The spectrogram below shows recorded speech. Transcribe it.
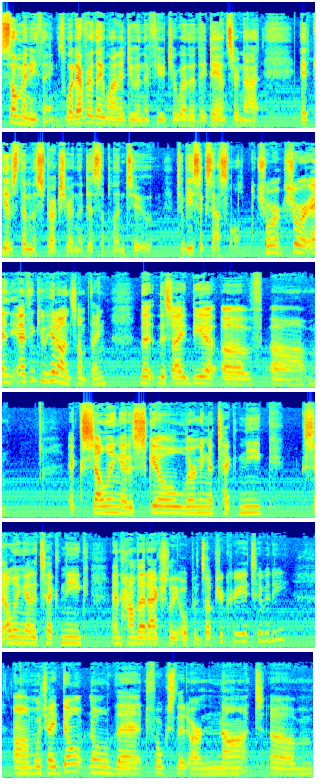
so many things. Whatever they want to do in the future, whether they dance or not, it gives them the structure and the discipline to to be successful. Sure, sure. And I think you hit on something That this idea of um, excelling at a skill, learning a technique, excelling at a technique, and how that actually opens up your creativity. Um, which I don't know that folks that are not um,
